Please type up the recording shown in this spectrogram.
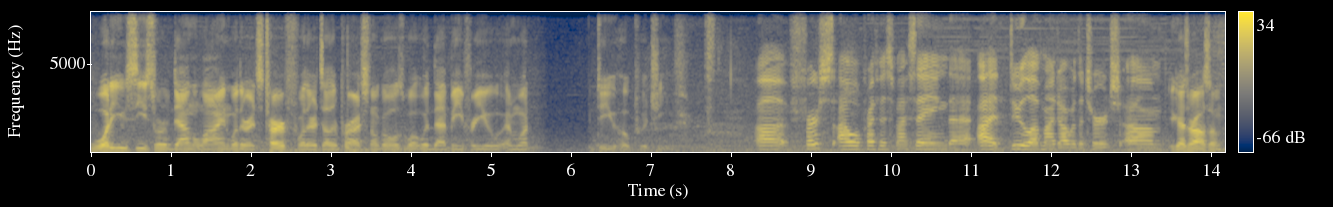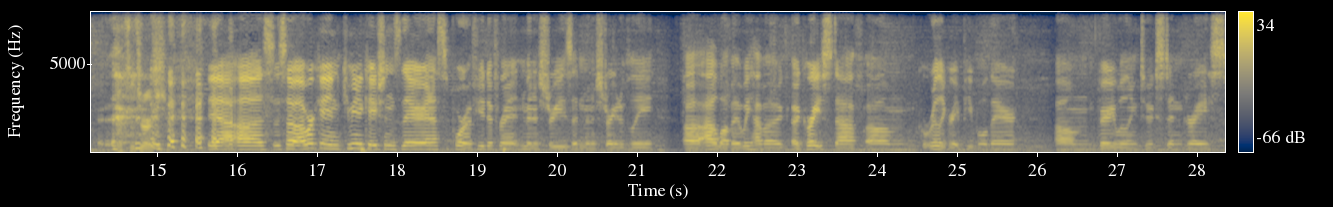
what do you see sort of down the line, whether it's turf, whether it's other personal goals? What would that be for you, and what do you hope to achieve? Uh, first, I will preface by saying that I do love my job with the church. Um, You guys are awesome. It's the church. yeah, uh, so, so I work in communications there, and I support a few different ministries administratively. Uh, I love it. We have a, a great staff, um, really great people there, um, very willing to extend grace.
